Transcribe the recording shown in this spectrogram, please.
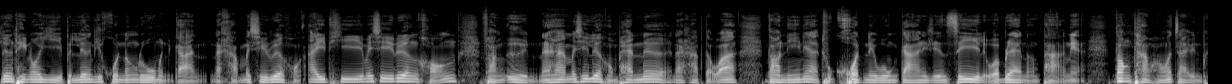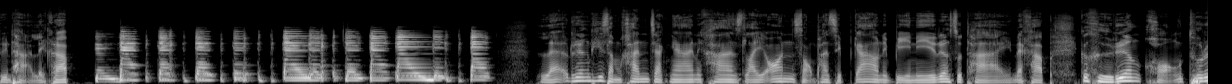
เรื่องเทคโนโลยีเป็นเรื่องที่คุณต้องรู้เหมือนกันนะครับไม่ใช่เรื่องของ IT ไม่ใช่เรื่องของฝั่งอื่นนะฮะไม่ใช่เรื่องของ planner นะครับแต่ว่าตอนนี้เนี่ยทุกคนในวงการเอเจนซี่หรือว่าแบรนด์ต่างๆเนี่ยต้องทำความเข้าใจเป็นพื้นฐานเลยครับ และเรื่องที่สำคัญจากงาน Cannes Lion 2019 ในปีนี้เรื่องสุดท้ายนะครับ ก็คือเรื่องของธุร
